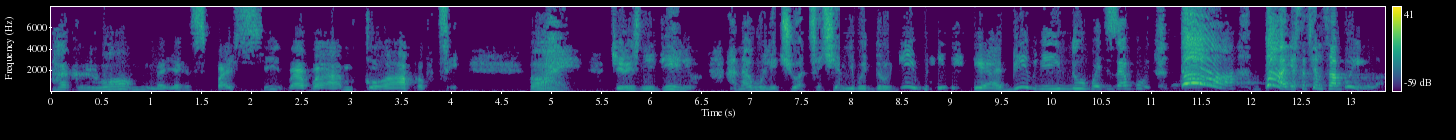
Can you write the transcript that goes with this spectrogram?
Огромное спасибо вам, куаповцы. Ой, через неделю она улечется чем-нибудь другим и о Библии и думать забудет. Да, да, я совсем забыла.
